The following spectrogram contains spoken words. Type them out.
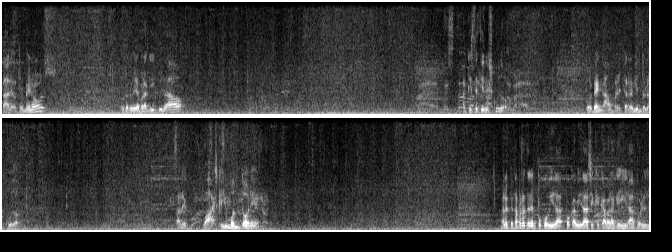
Vale, otro menos. Otro que viene por aquí, cuidado. Aquí este tiene escudo. Pues venga, hombre, te reviento el escudo. ¿Vale? Guau, es que hay un montón, ¿eh? Vale, empezamos a tener poco vida, poca vida, así que habrá que ir a por el...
